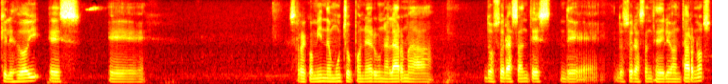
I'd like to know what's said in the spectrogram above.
que les doy es, eh, se recomienda mucho poner una alarma dos horas antes de, dos horas antes de levantarnos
